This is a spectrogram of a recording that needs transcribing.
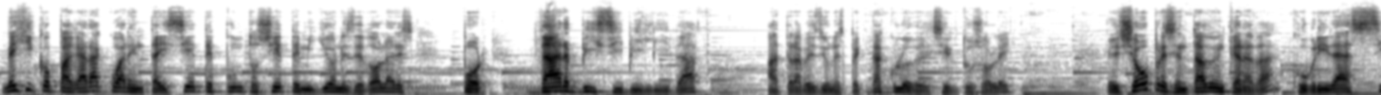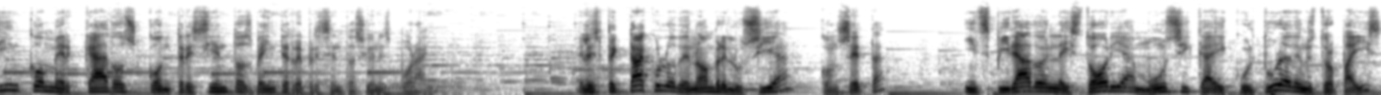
México pagará 47.7 millones de dólares por dar visibilidad a través de un espectáculo del Cirque du Soleil. El show presentado en Canadá cubrirá cinco mercados con 320 representaciones por año. El espectáculo de nombre Lucía, con Z, inspirado en la historia, música y cultura de nuestro país,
